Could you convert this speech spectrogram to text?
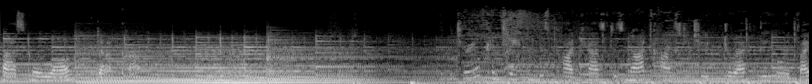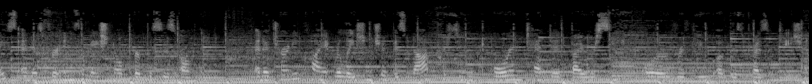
klaskolaw.com. podcast does not constitute direct legal advice and is for informational purposes only. An attorney client relationship is not presumed or intended by receipt or review of this presentation.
